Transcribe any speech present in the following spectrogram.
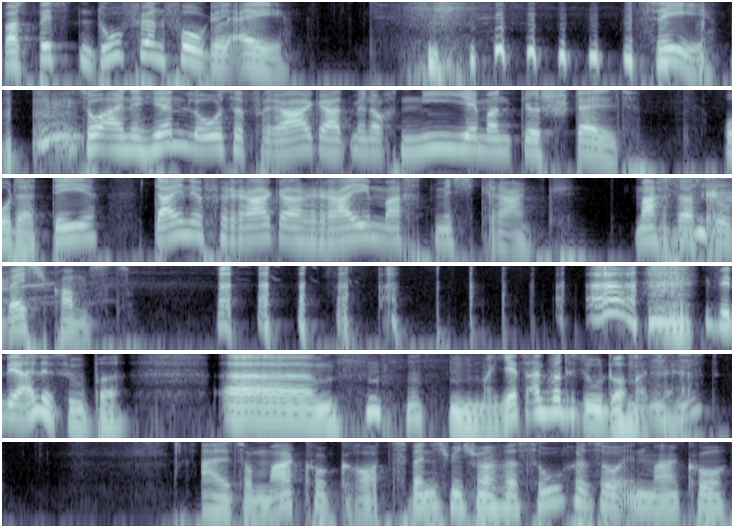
Was bist denn du für ein Vogel, ey? C. So eine hirnlose Frage hat mir noch nie jemand gestellt. Oder D. Deine Fragerei macht mich krank. Mach, dass du wegkommst. ich finde die alle super. Ähm, jetzt antworte du doch mal zuerst. Also Marco Grotz, wenn ich mich mal versuche, so in Marco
